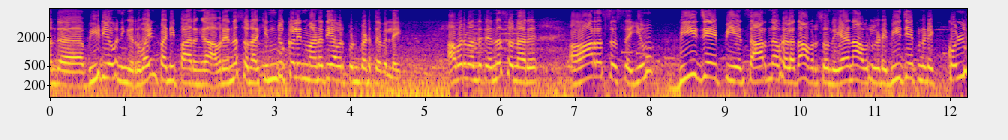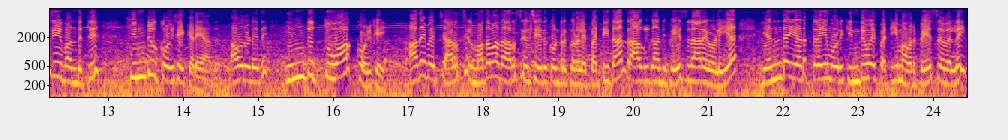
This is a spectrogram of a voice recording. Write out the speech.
அந்த வீடியோவை நீங்கள் ரிவைண்ட் பண்ணி பாருங்க. அவர் என்ன சொன்னார்? ஹிந்துக்களின் மனதை அவர் புண்படுத்தவில்லை. அவர் வந்துட்டு என்ன சொன்னார்? ஆர்எஸ்எஸ்ஸையும் பிஜேபியை சார்ந்தவர்களை தான் அவர் சொந்த ஏன்னா அவர்களுடைய பிஜேபியினுடைய கொள்கை வந்துட்டு ஹிந்து கொள்கை கிடையாது. அவருடையது இந்துத்துவா கொள்கை. அதை வச்சு அரசியல் மதவாத அரசியல் செய்து கொண்டிருக்கிறவர்களை பற்றி தான் ராகுல் காந்தி பேசினாரே ஒழிய எந்த இடத்திலையும் ஒரு ஹிந்துவை பற்றியும் அவர் பேசவில்லை.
